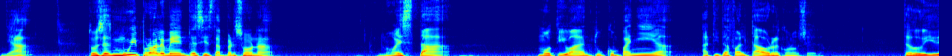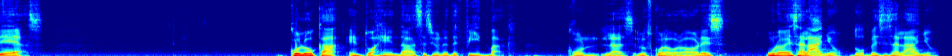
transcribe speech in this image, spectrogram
¿Ya? Entonces, muy probablemente si esta persona no está motivada en tu compañía, a ti te ha faltado reconocer. Te doy ideas. Coloca en tu agenda sesiones de feedback con los colaboradores una vez al año, dos veces al año.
